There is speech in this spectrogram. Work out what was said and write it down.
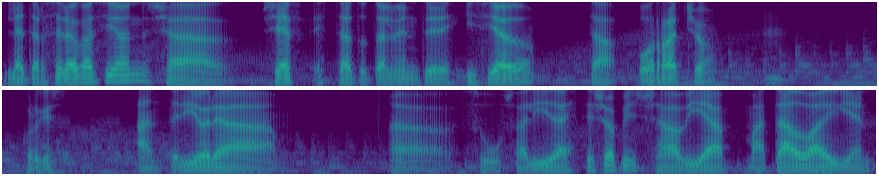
La tercera ocasión ya Jeff está totalmente desquiciado, está borracho, Mm. porque anterior a, a su salida a este shopping ya había matado a alguien.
